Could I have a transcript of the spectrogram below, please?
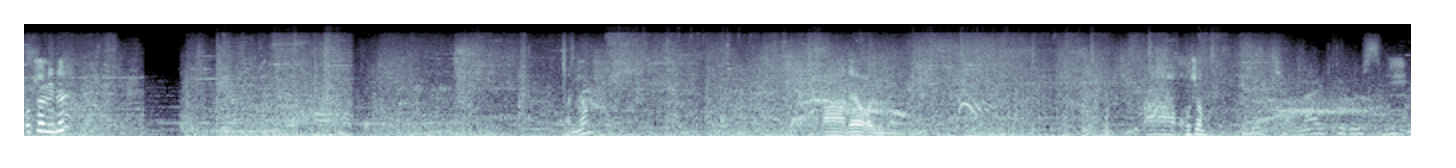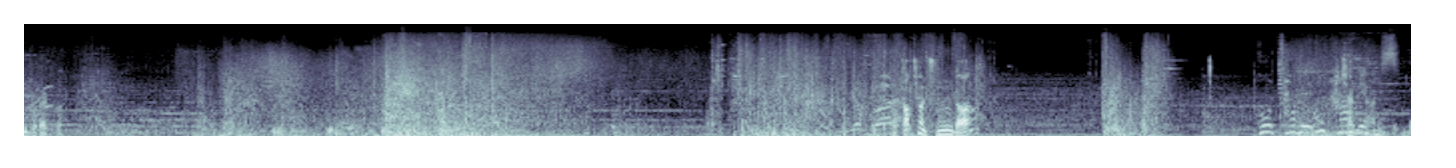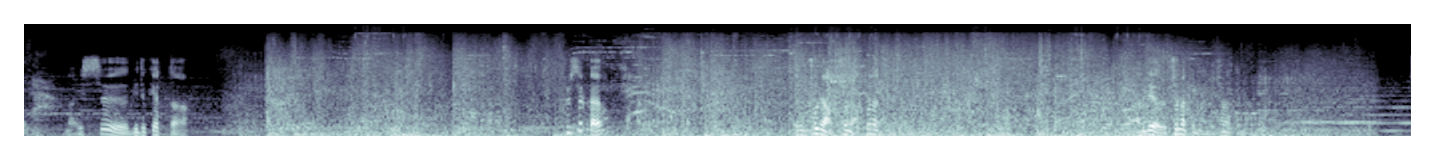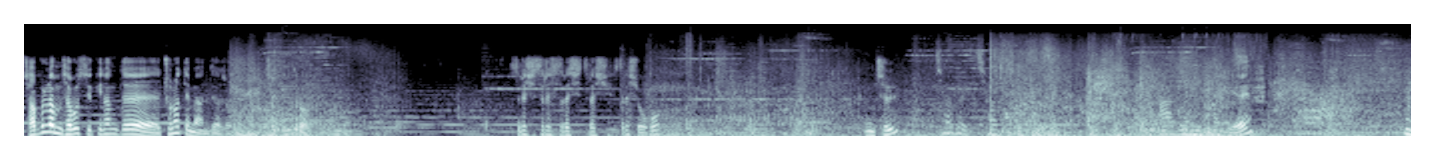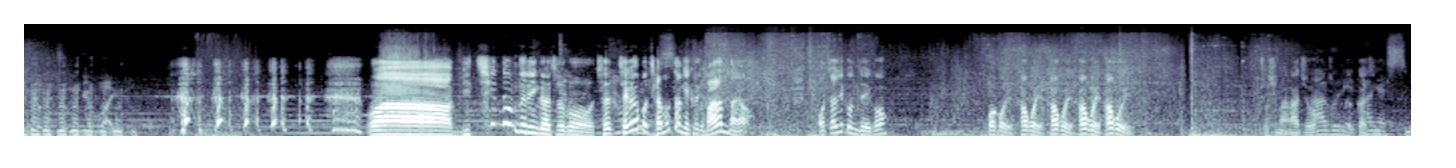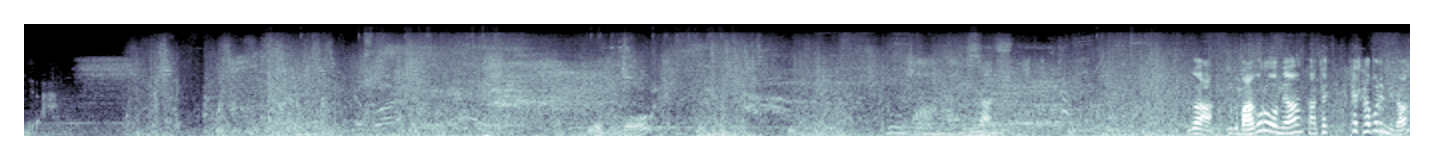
또 잘리네? 안녕? 아 내가 걸리네 아 고정. 씨발 갈거 깝치면 죽는다? 포탑을 하네. 파괴했습니다. 나이스. 미드 깼다. 풀 쓸까요? 어, 조냐 조냐 조냐 안돼요. 조나 때문에 안돼 조나 때문에. 잡으려면 잡을 수 있긴 한데 조나 때문에 안 돼요 저거. 잡기 힘들어. 쓰레쉬 쓰레쉬 쓰레쉬 쓰레쉬. 쓰레쉬 오고. 적을 처치 예? 와 미친놈들인가 저거. 제, 제가 뭐 잘못한 게 그렇게 많았나요? 어 잘릴건데 이거? 과거일 과거일 과거일 과거일 과거일. 조심 안하죠. 끝까지. 뛰어주고. 장난 아니지 이거 아- 이거 막으로 오면 그냥 택, 택 타버립니다.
